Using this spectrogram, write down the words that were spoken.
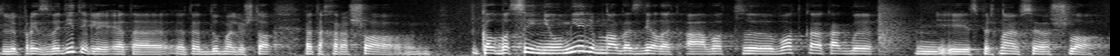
или производители это, это думали, что это хорошо? колбасы не умели много сделать, а вот э, водка как бы и спиртное все шло.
